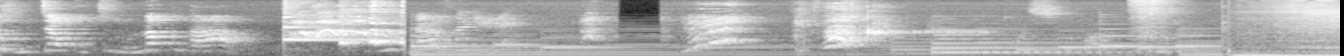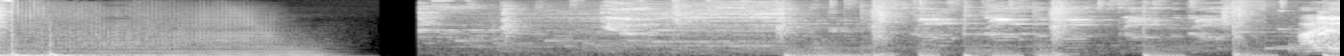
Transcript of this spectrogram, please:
진짜 고추 존나 크다. 나랑 사귈래? 아니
